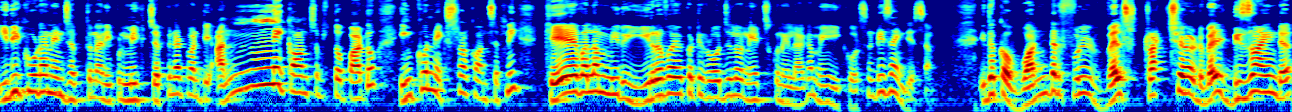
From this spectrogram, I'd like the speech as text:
ఇది కూడా నేను చెప్తున్నాను. ఇప్పుడు మీకు చెప్పినటువంటి అన్ని కాన్సెప్ట్స్తో పాటు ఇంకొన్ని ఎక్స్ట్రా కాన్సెప్ట్ని కేవలం మీరు ఇరవై ఒకటి రోజుల్లో నేర్చుకునేలాగా మేము ఈ కోర్స్ని డిజైన్ చేశాం. ఇది ఒక wonderful well structured well designed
